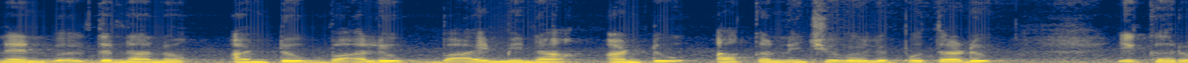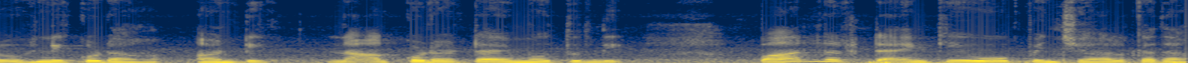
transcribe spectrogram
నేను వెళ్తున్నాను అంటూ బాలు బాయ్ మీనా అంటూ అక్కడి నుంచి వెళ్ళిపోతాడు. ఇక రోహిణి కూడా ఆంటీ నాకు కూడా టైం అవుతుంది. పార్లర్ ట్యాంకీ ఓపెన్ చేయాలి కదా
